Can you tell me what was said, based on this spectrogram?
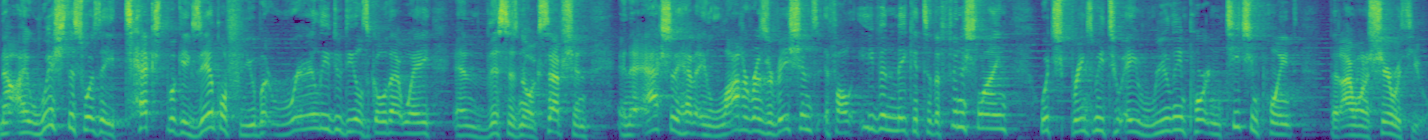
Now, I wish this was a textbook example for you, but rarely do deals go that way, and this is no exception. And I actually have a lot of reservations if I'll even make it to the finish line, which brings me to a really important teaching point that I want to share with you.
